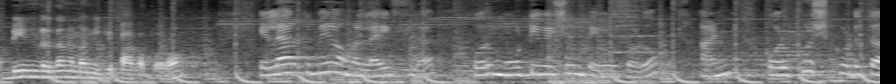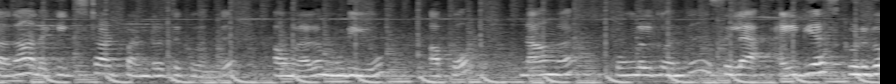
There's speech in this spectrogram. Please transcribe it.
அப்படின்றத நம்ம இன்றைக்கி பார்க்க போகிறோம் எல்லாருக்குமே அவங்க லைஃப்பில் ஒரு மோட்டிவேஷன் தேவைப்படும். அண்ட் ஒரு புஷ் கொடுத்தா தான் அதை கிக் ஸ்டார்ட் பண்ணுறதுக்கு வந்து அவங்களால முடியும். அப்போது நாங்கள் உங்களுக்கு வந்து சில ஐடியாஸ் கொடுக்க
